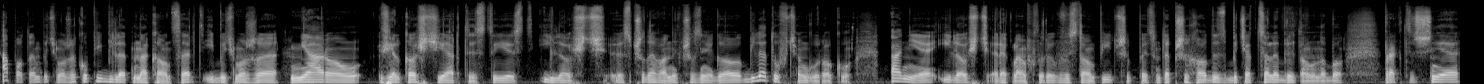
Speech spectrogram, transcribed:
a potem być może kupi bilet na koncert i być może miarą wielkości artysty jest ilość e, sprzedawanych przez niego biletów w ciągu roku, a nie ilość reklam, w których wystąpi, czy powiedzmy te przychody z bycia celebrytą, no bo praktycznie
